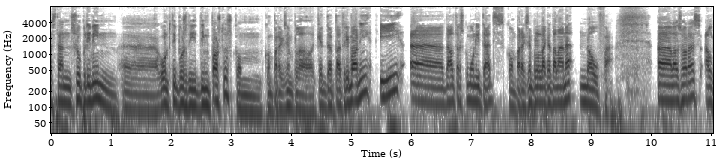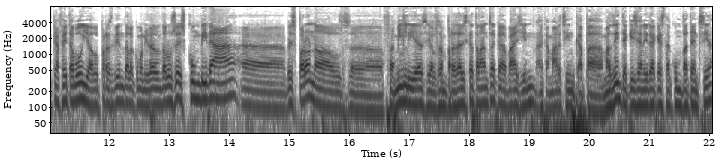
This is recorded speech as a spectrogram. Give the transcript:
estan suprimint eh, alguns tipus d'impostos, com, com per exemple aquest de patrimoni, i eh, d'altres comunitats, com per exemple la catalana, no ho fa. Aleshores, el que ha fet avui el president de la Comunitat Andalusa és convidar, eh, ves per on, els eh, famílies i els empresaris catalans a que vagin, a que marxin cap a Madrid, i aquí genera aquesta competència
